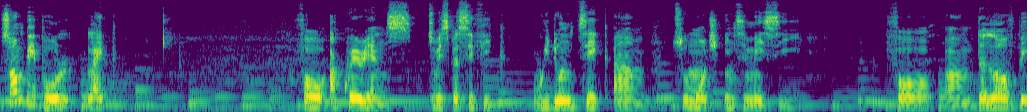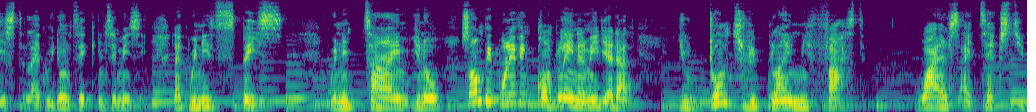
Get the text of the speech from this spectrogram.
Some people, like, for Aquarians to be specific, we don't take um, too much intimacy for um, the love based. Like, we don't take intimacy. Like, we need space we need time you know some people even complain in the media that you don't reply me fast whilst i text you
